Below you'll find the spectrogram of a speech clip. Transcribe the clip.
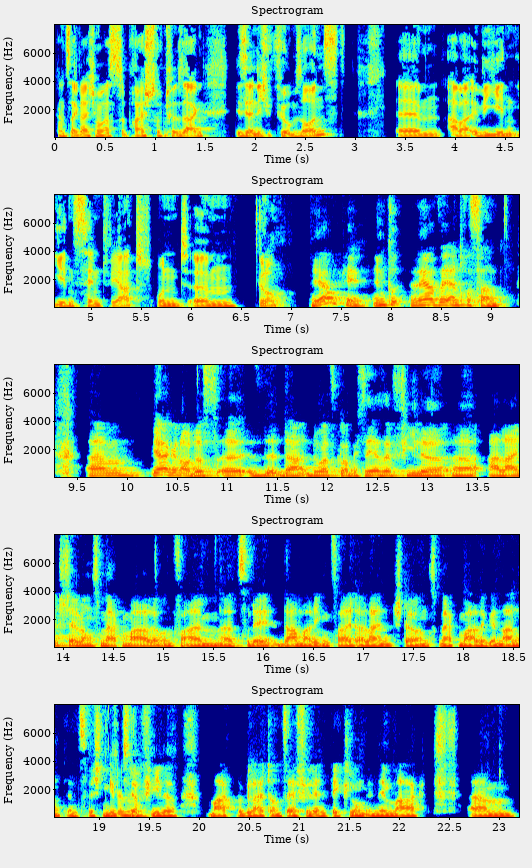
kannst ja gleich noch was zur Preisstruktur sagen, ist ja nicht für umsonst, ähm, aber irgendwie jeden, jeden Cent wert. Und ähm, genau, ja, okay. Inter ja, sehr interessant. Ähm, ja, genau. Das, äh, da, du hast, glaube ich, sehr, sehr viele äh, Alleinstellungsmerkmale und vor allem äh, zu der damaligen Zeit Alleinstellungsmerkmale genannt. Inzwischen gibt es genau. ja viele Marktbegleiter und sehr viel Entwicklung in dem Markt. Ähm,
